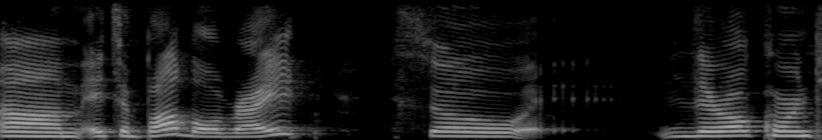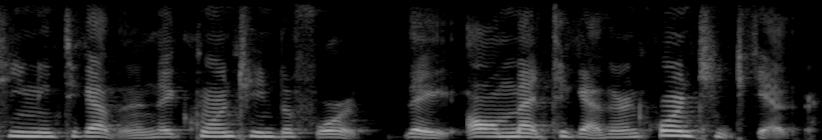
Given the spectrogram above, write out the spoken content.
um, it's a bubble, right? So they're all quarantining together, and they quarantined before they all met together and quarantined together.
